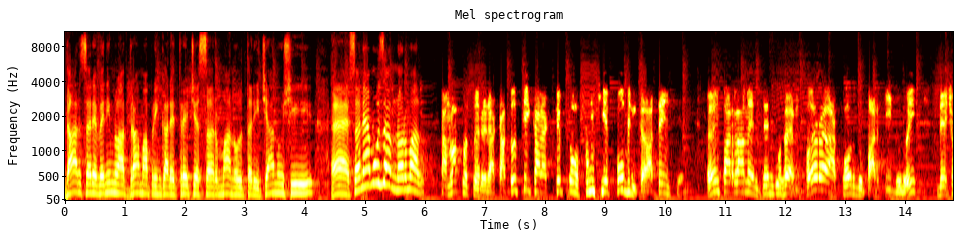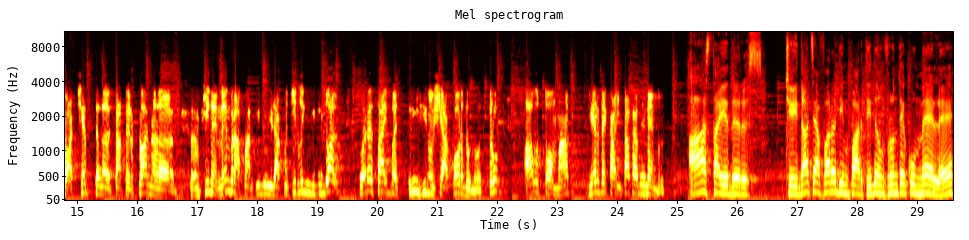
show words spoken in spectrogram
Dar să revenim la drama prin care trece sărmanul Tăricianu și e, să ne amuzăm, normal Am luat hotărârea ca toți cei care acceptă o funcție publică, atenție, în Parlament, în Guvern, fără acordul partidului, deci o acceptă ca persoană, în fine, membra partidului, dar cu titlu individual, fără să aibă sprijinul și acordul nostru, automat pierde calitatea de membru. Asta e de râs cei dați afară din partid în frunte cu mele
